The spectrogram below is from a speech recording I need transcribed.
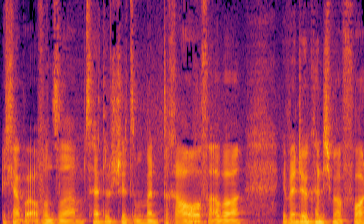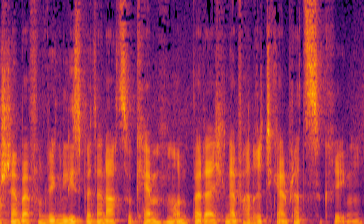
Ich glaube, auf unserem Zettel steht es im Moment drauf, aber eventuell könnte ich mir vorstellen, bei von wegen Lisbeth danach zu campen und bei Deichkind einfach einen richtig geilen Platz zu kriegen.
